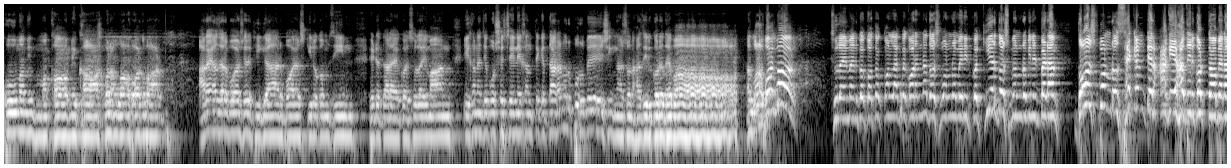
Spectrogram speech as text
কুমামি মখামিখা বল আল্লাহ আড়াই হাজার বয়সের ফিগার, বয়স কীরকম জিন এটা দাঁড়ায় কয় সুলাইমান, এখানে যে বসেছেন, এখান থেকে দাঁড়ানোর পূর্বে সিংহাসন হাজির করে দেব। আল্লাহ আকবার। সুলাইমান কয়, কতক্ষণ লাগবে? করেন না দশ পনেরো মিনিট। কয়, কি এর দশ পনেরো মিনিট, ম্যাডাম? দশ পনেরো সেকেন্ডের আগে হাজির করতে হবে না,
